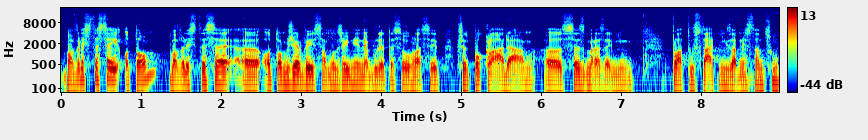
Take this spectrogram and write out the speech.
bavili jste se i o tom? Bavili jste se eh, o tom, že vy samozřejmě nebudete souhlasit, předpokládám, eh, se zmrazením platů státních zaměstnanců?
